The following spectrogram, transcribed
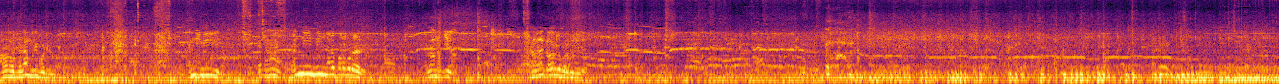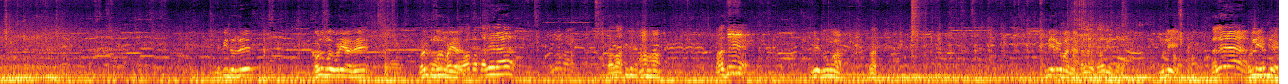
아우 저랑 우리 버리고 한님이 한님이 나 버려 그럼 뛰어. அதெல்லாம் கவலை போட முடியும் எப்படி சொல்றது? கவுளும் கிடையாது. வறுக்கும் கிடையாது. தலைவரா ஆமா பாத்து இது தூங்க இப்படி இருக்க மாட்டேன். முள்ளி. தலைவரா. முள்ளி வந்து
